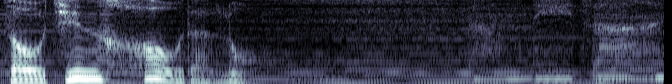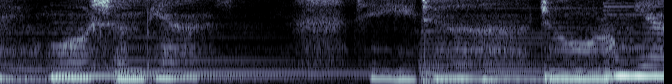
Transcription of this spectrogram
走今后的路。当你在我身边，记忆遮住容颜，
